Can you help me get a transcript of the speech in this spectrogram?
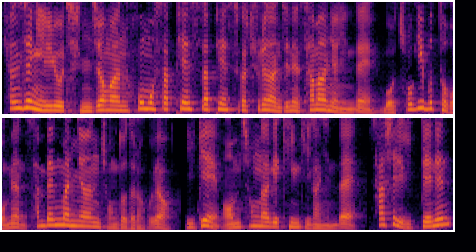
현생 인류 진정한 호모 사피엔스 사피엔스가 출현한 지는 4만 년인데 뭐 초기부터 보면 300만 년 정도더라고요. 이게 엄청나게 긴 기간인데 사실 이때는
